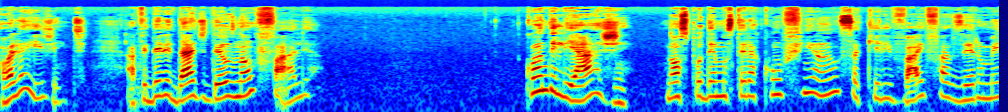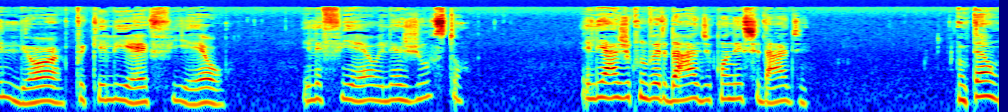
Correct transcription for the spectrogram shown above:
Olha aí, gente. A fidelidade de Deus não falha. Quando ele age, nós podemos ter a confiança que ele vai fazer o melhor, porque ele é fiel. Ele é fiel, ele é justo. Ele age com verdade, com honestidade. Então,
